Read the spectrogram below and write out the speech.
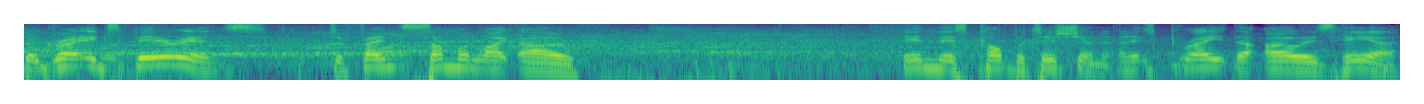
But great experience to fence someone like O in this competition. And it's great that O is here.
